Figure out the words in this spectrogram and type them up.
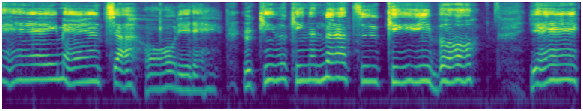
ェーイめっちゃホリデーウキウキな夏希望。イェーイ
